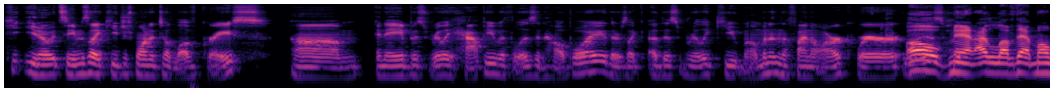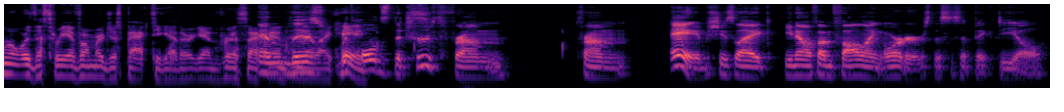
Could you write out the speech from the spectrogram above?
he you know, it seems like he just wanted to love Grace. Um, and Abe is really happy with Liz and Hellboy. There's like a, this really cute moment in the final arc where oh Liz man i love that moment where the three of them are just back together again for a second and and they're Liz like hey withholds the truth from from Abe. She's like, you know, if I'm following orders, this is a big deal.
